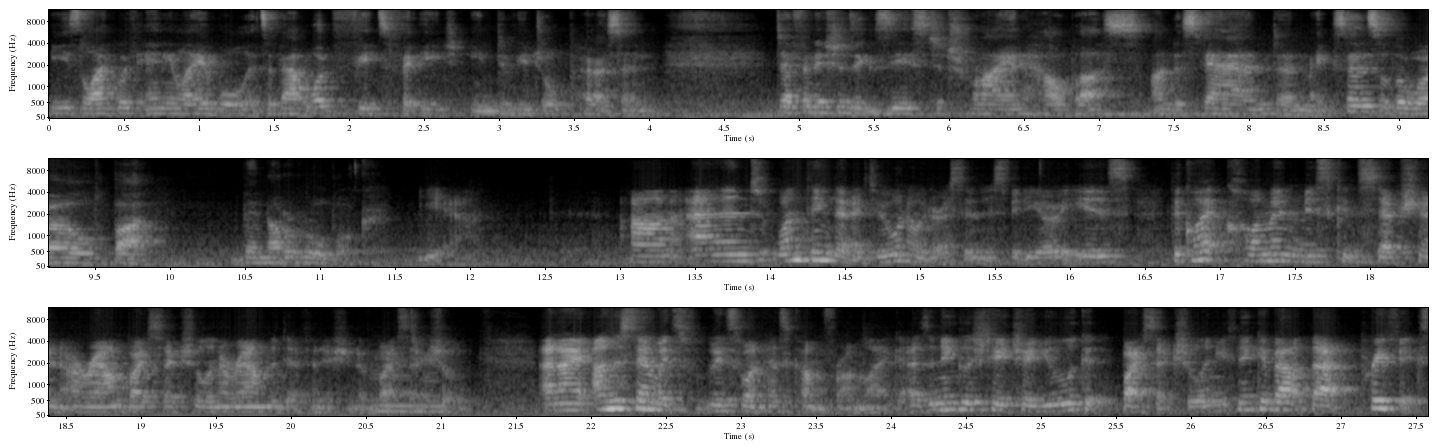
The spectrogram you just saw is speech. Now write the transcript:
it is like with any label, it's about what fits for each individual person. Definitions exist to try and help us understand and make sense of the world, but they're not a rule book. Yeah. Um, and one thing that I do want to address in this video is the quite common misconception around bisexual and around the definition of Mhm. bisexual. And I understand where this one has come from. Like, as an English teacher, you look at bisexual and you think about that prefix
